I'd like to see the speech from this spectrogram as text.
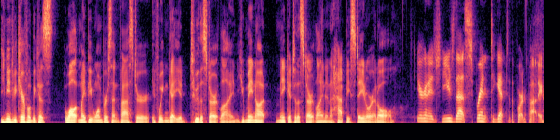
you need to be careful because while it might be 1% faster if we can get you to the start line, you may not make it to the start line in a happy state or at all. You're gonna use that sprint to get to the porta potty.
